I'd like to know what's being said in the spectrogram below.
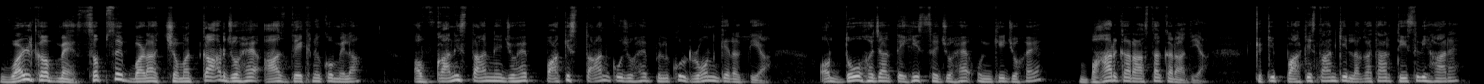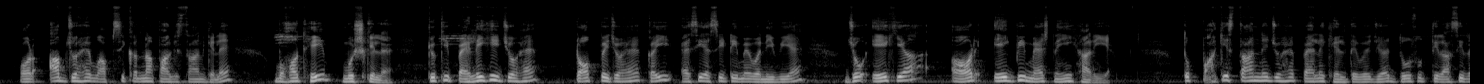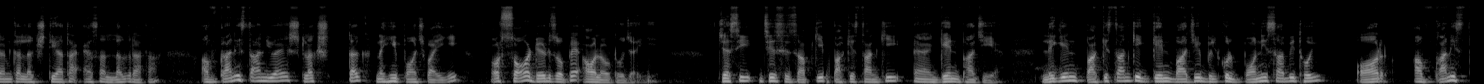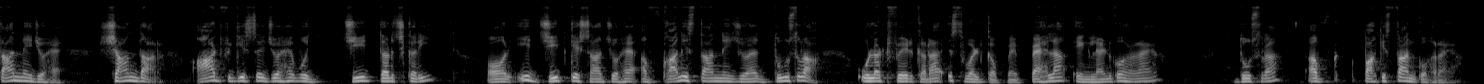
World cup में सबसे बड़ा चमत्कार जो है आज देखने को मिला। अफ़गानिस्तान ने जो है पाकिस्तान को जो है बिल्कुल रोन के रख दिया और 2023 से जो है उनकी जो है बाहर का रास्ता करा दिया, क्योंकि पाकिस्तान की लगातार तीसरी हार है और अब जो है वापसी करना पाकिस्तान के लिए बहुत ही मुश्किल है, क्योंकि पहले ही जो है टॉप पे जो है कई ऐसी ऐसी टीमें बनी हुई है जो एक या और एक भी मैच नहीं हारी है। तो पाकिस्तान ने जो है पहले खेलते हुए जो है दो सौ तिरासी रन का लक्ष्य दिया था, ऐसा लग रहा था। अफ़गानिस्तान जो है इस लक्ष्य तक नहीं पहुँच पाएगी और सौ डेढ़ सौ पे ऑल आउट हो जाएगी। जैसी, जिस हिसाब की पाकिस्तान की गेंदबाजी है। लेकिन पाकिस्तान की गेंदबाजी बिल्कुल बौनी साबित हुई और अफ़गानिस्तान ने जो है शानदार आठ विकेट से जो है वो जीत दर्ज करी और इस जीत के साथ जो है अफ़गानिस्तान ने जो है दूसरा उलटफेर करा इस वर्ल्ड कप में। पहला इंग्लैंड को हराया। दूसरा अब पाकिस्तान को हराया।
